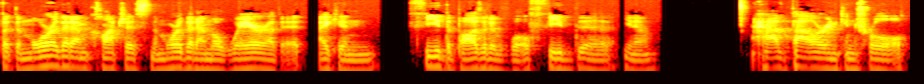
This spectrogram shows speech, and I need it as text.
But the more that I'm conscious, the more that I'm aware of it, I can feed the positive wolf, feed the, you know, have power and control,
